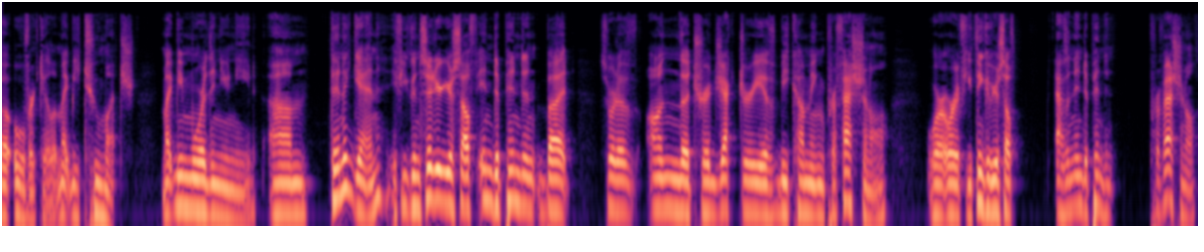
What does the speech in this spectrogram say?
overkill. It might be too much. It might be more than you need. Um, then again, if you consider yourself independent but sort of on the trajectory of becoming professional, or or if you think of yourself as an independent professional,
